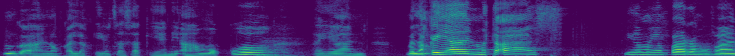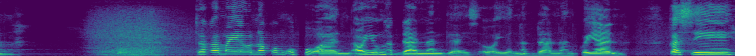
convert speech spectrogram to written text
kung gaano kalaki yung sasakyan ni amo ko. Ayan. Malaki yan, mataas. Tingnan mo yung parang van. Oh. Tsaka mayroon akong upuan, o yung hagdanan guys. O ayan, hagdanan ko yan. Kasi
